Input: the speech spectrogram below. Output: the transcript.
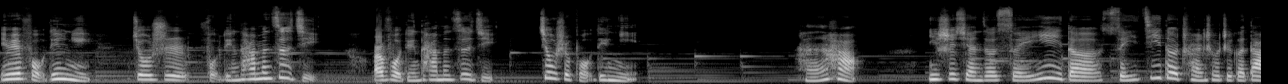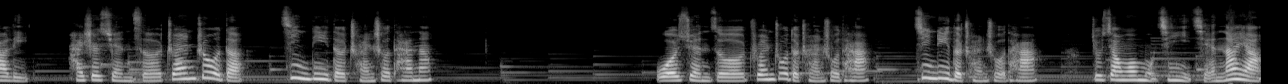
因为否定你就是否定他们自己。而否定他们自己，就是否定你。很好，你是选择随意的、随机的传授这个道理，还是选择专注的、尽力的传授它呢？我选择专注的传授它，尽力的传授它，就像我母亲以前那样。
